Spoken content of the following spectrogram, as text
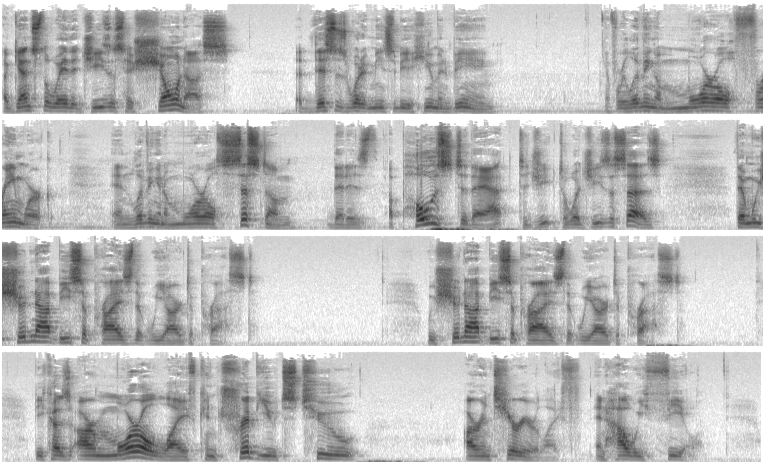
against the way that Jesus has shown us that this is what it means to be a human being, if we're living a moral framework and living in a moral system that is opposed to that, to, G, to what Jesus says, then we should not be surprised that we are depressed. We should not be surprised that we are depressed because our moral life contributes to our interior life and how we feel.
